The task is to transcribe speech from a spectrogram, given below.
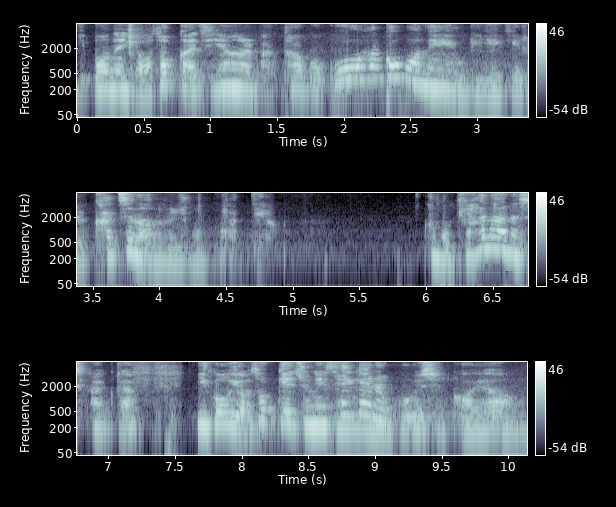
이번엔 여섯 가지 향을 맡아보고 한꺼번에 우리 얘기를 같이 나누면 좋을 것 같아요. 그럼 어떻게 하나하나씩 할까요? 이거 여섯 개 중에 세 개를 고르실 거예요.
